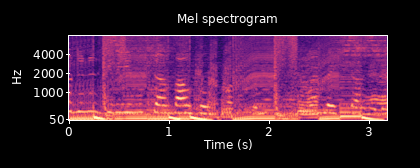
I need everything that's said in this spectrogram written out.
Gördüğünüz gibi 20 tane dal kovuk baktım. 15 tane de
